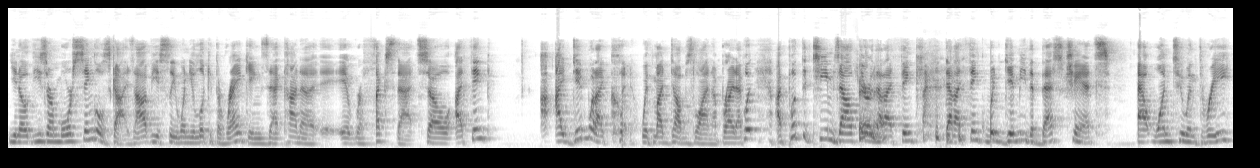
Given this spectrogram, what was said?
You know, these are more singles guys. Obviously, when you look at the rankings, that kind of it reflects that. So I think I did what I could with my Dubs lineup, right? I put I put the teams out there that I think that I think would give me the best chance at one, two, and three.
